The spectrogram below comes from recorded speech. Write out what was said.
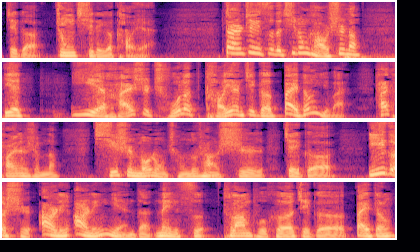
这个中期的一个考验。但是这次的期中考试呢，也也还是除了考验这个拜登以外，还考验的是什么呢？其实某种程度上是这个，一个是二零二零年的那一次特朗普和这个拜登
